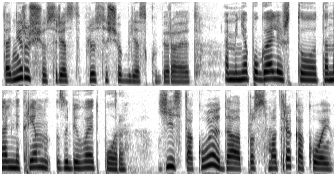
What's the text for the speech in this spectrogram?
тонирующее средство, плюс еще блеск убирает. А меня пугали, что тональный крем забивает поры. Есть такое, да, просто смотря какой.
